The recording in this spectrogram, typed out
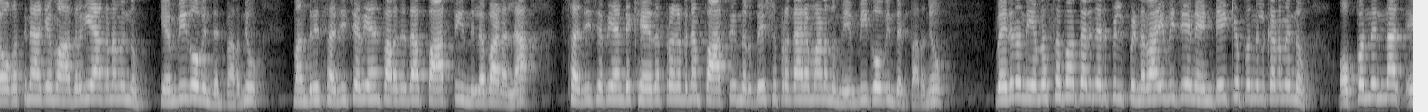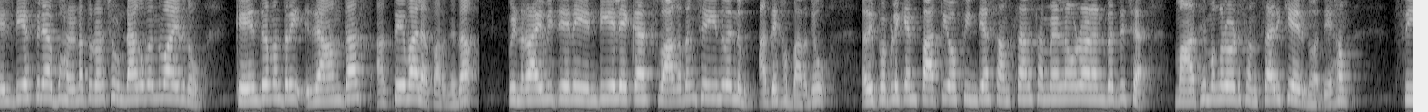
ലോകത്തിനാകെ മാതൃകയാകണമെന്നും എം വി ഗോവിന്ദൻ പറഞ്ഞു. മന്ത്രി സജി ചെറിയാൻ പറഞ്ഞത് പാർട്ടി നിലപാടല്ല. സജി ചെറിയാന്റെ ഖേദപ്രകടനം പാർട്ടി നിർദ്ദേശപ്രകാരമാണെന്നും എം വി ഗോവിന്ദൻ പറഞ്ഞു. വരുന്ന നിയമസഭാ തെരഞ്ഞെടുപ്പിൽ പിണറായി വിജയൻ എൻ ഡി എക്കൊപ്പം നിൽക്കണമെന്നും ഒപ്പം നിന്നാൽ എൽ ഡി എഫിന് ഭരണ തുടർച്ച ഉണ്ടാകുമെന്നുമായിരുന്നു കേന്ദ്രമന്ത്രി രാംദാസ് അത്തേവാല പറഞ്ഞത്. പിണറായി വിജയനെ എൻ ഡി എയിലേക്ക് സ്വാഗതം ചെയ്യുന്നുവെന്നും അദ്ദേഹം പറഞ്ഞു. റിപ്പബ്ലിക്കൻ പാർട്ടി ഓഫ് ഇന്ത്യ സംസ്ഥാന സമ്മേളനത്തോടനുബന്ധിച്ച് മാധ്യമങ്ങളോട് സംസാരിക്കുകയായിരുന്നു അദ്ദേഹം. സി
